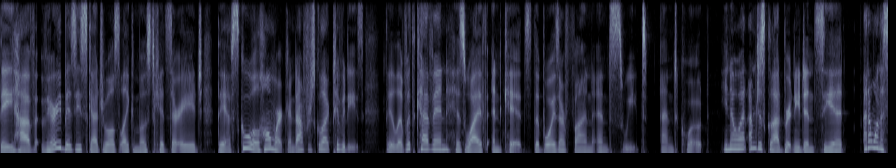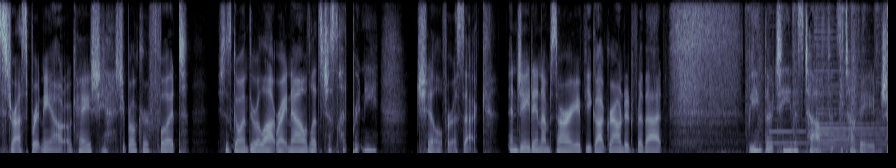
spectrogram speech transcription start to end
they have very busy schedules like most kids their age. They have school, homework, and after school activities. They live with Kevin, his wife, and kids. The boys are fun and sweet. End quote. You know what? I'm just glad Britney didn't see it. I don't want to stress Britney out, okay? She she broke her foot. She's going through a lot right now. Let's just let Britney chill for a sec. And Jayden, I'm sorry if you got grounded for that. Being 13 is tough, it's a tough age.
